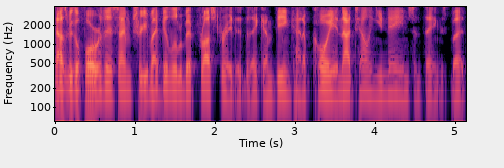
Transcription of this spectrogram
Now, as we go forward with this, I'm sure you might be a little bit frustrated, like I'm being kind of coy and not telling you names and things, but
